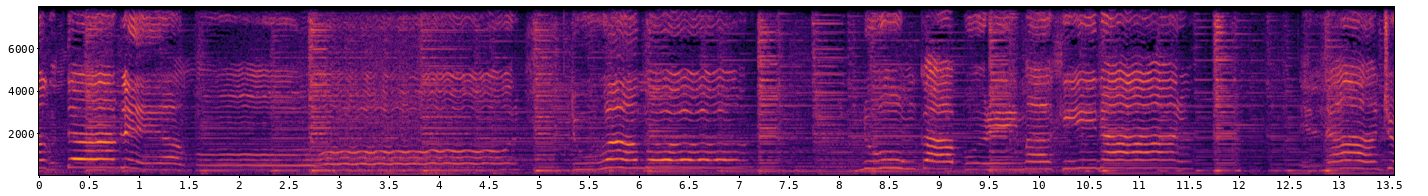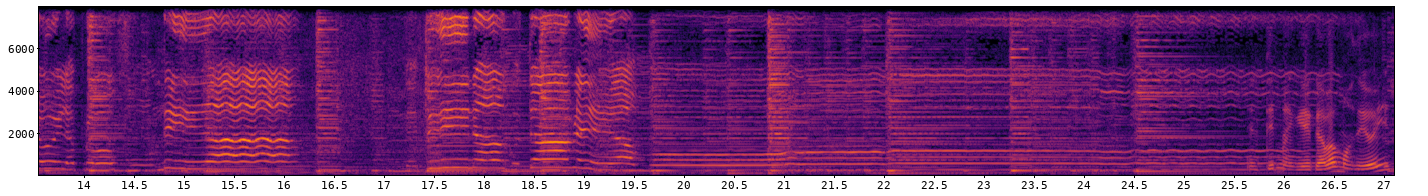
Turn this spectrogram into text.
inagotable amor, tu amor nunca podré imaginar el ancho y la profundidad de tu inagotable amor. El tema que acabamos de oír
